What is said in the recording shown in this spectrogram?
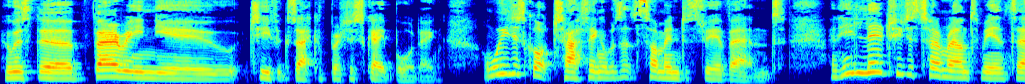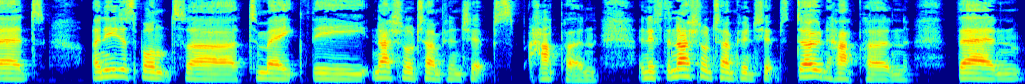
who is the very new chief exec of British Skateboarding. And we just got chatting. It was at some industry event. And he literally just turned around to me and said, I need a sponsor to make the national championships happen. And if the national championships don't happen, then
